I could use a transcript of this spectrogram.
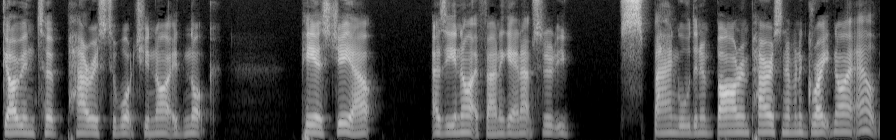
go into Paris to watch United knock PSG out as a United fan and getting absolutely spangled in a bar in Paris and having a great night out.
